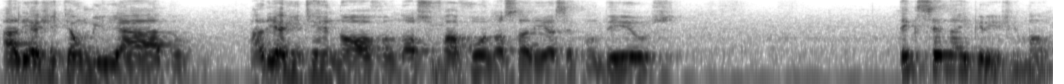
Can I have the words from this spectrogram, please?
ali a gente é humilhado, ali a gente renova o nosso favor, nossa aliança com Deus. Tem que ser na igreja, irmão.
